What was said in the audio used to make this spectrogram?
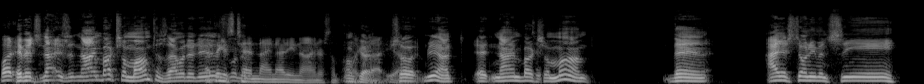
But- if it's not, is it nine bucks a month? Is that what it is? I think it's What- ten nine ninety nine or something Okay. like that. Yeah. So yeah, at nine bucks a month, then I just don't even see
